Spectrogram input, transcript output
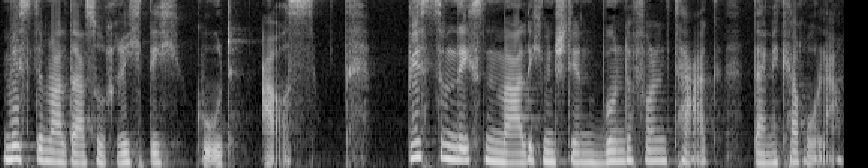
misste mal da so richtig gut aus. Bis zum nächsten Mal. Ich wünsche dir einen wundervollen Tag. Deine Carola.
